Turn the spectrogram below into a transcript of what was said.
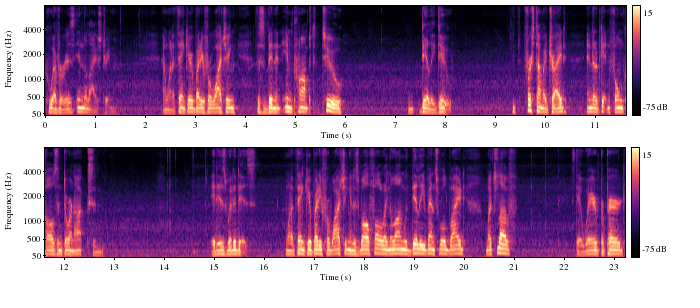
whoever is in the live stream. I want to thank everybody for watching. This has been an impromptu daily DEW. First time I tried, ended up getting phone calls and door knocks, and it is what it is. I want to thank everybody for watching and as well following along with daily events worldwide. Much love. Stay aware and prepared.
